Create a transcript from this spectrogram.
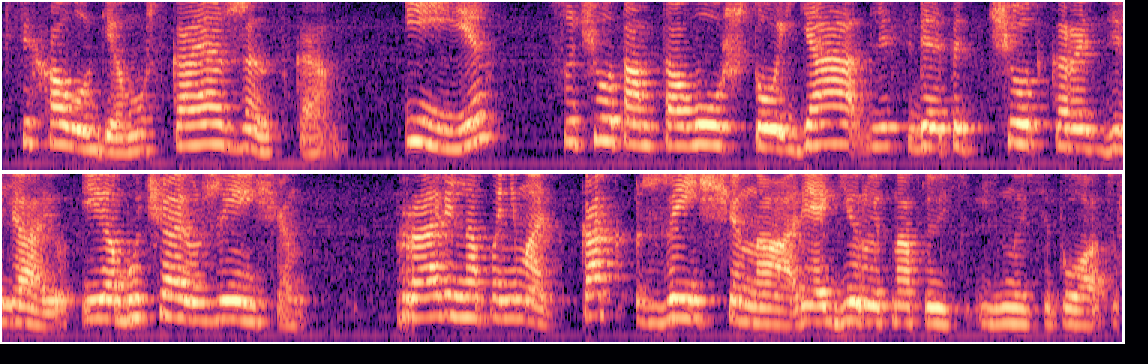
психология мужская, женская. И с учетом того, что я для себя это четко разделяю и обучаю женщин правильно понимать, как женщина реагирует на ту или иную ситуацию,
